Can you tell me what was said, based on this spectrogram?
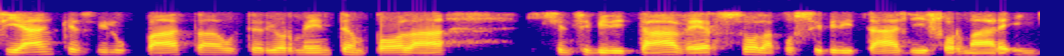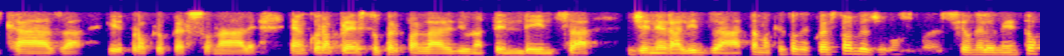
si è anche sviluppata ulteriormente un po' la sensibilità verso la possibilità di formare in casa il proprio personale. È ancora presto per parlare di una tendenza generalizzata, ma credo che questo abbia, sia un elemento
